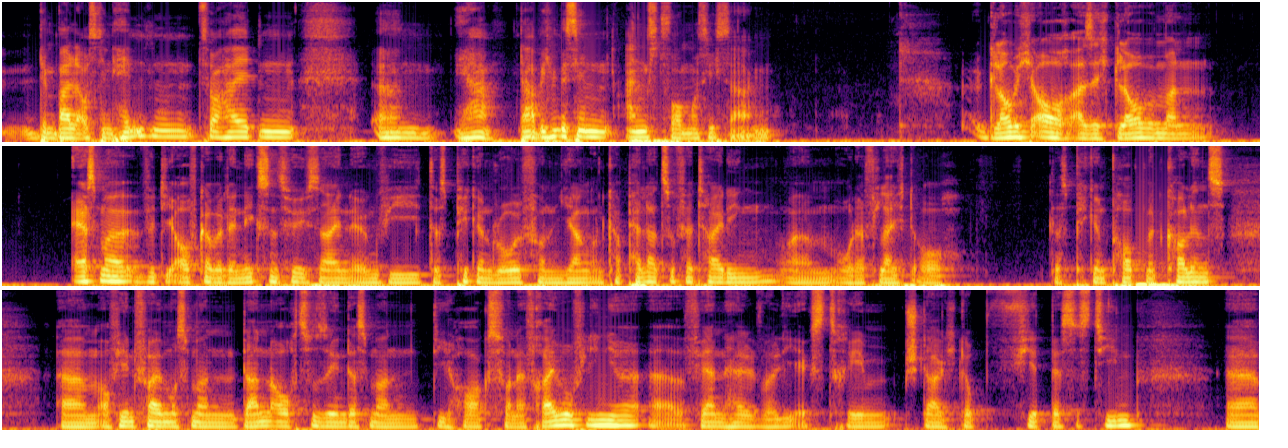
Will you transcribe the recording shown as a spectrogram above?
den Ball aus den Händen zu halten, ähm, ja, da habe ich ein bisschen Angst vor, muss ich sagen. Glaube ich auch. Also ich glaube, man erstmal wird die Aufgabe der Knicks natürlich sein, irgendwie das Pick and Roll von Young und Capella zu verteidigen ähm, oder vielleicht auch das Pick and Pop mit Collins. Ähm, auf jeden Fall muss man dann auch zusehen, dass man die Hawks von der Freiwurflinie äh, fernhält, weil die extrem stark, ich glaube, viertbestes Team, äh,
